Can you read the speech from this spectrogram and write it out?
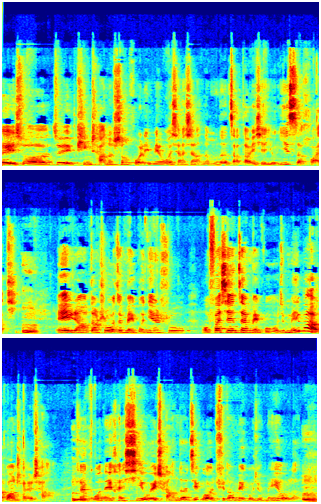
可以说最平常的生活里面，我想想能不能找到一些有意思的话题。嗯，哎，然后当时我在美国念书，我发现在美国我就没办法逛菜市场，在国内很习以为常的，结果去到美国就没有了。嗯，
